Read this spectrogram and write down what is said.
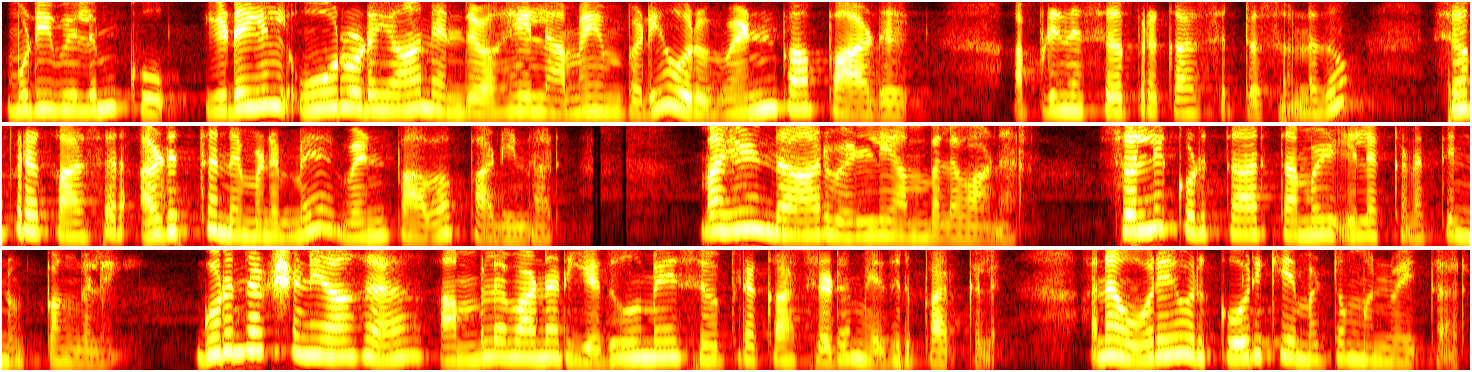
முடிவிலும் கூ இடையில் ஊருடையான் என்ற வகையில் அமையும்படி ஒரு வெண்பா பாடு அப்படின்னு சிவபிரகாசர்கிட்ட சொன்னதும் சிவபிரகாசர் அடுத்த நிமிடமே வெண்பாவை பாடினார். மகிழ்ந்தார் வெள்ளி அம்பலவாணர். சொல்லிக் கொடுத்தார் தமிழ் இலக்கணத்தின் நுட்பங்களை. குருதட்சணையாக அம்பலவாணர் எதுவுமே சிவபிரகாசரிடம் எதிர்பார்க்கல. ஆனால் ஒரே ஒரு கோரிக்கையை மட்டும் முன்வைத்தார்.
